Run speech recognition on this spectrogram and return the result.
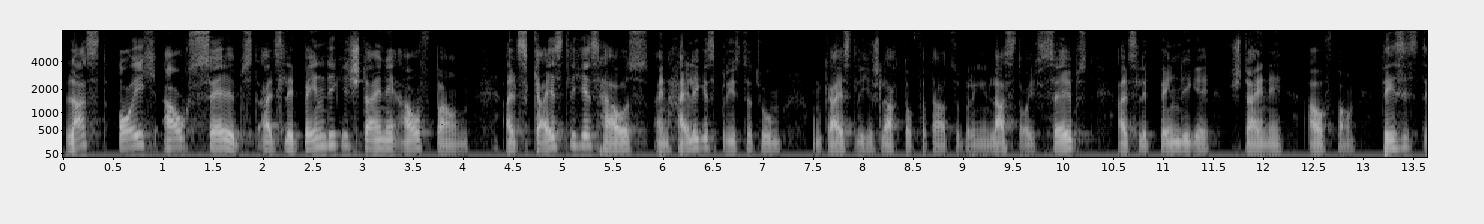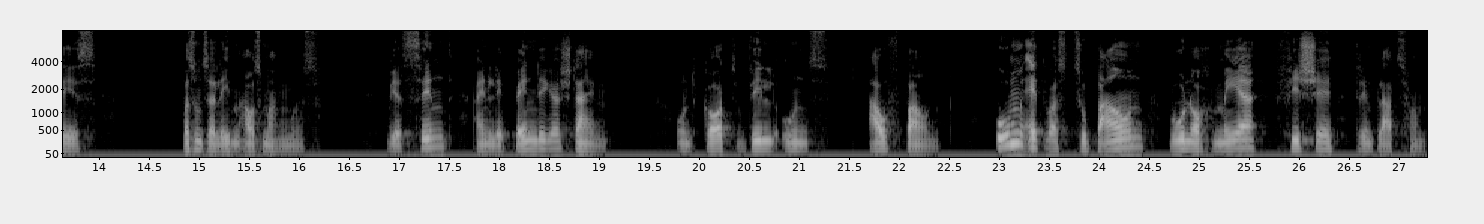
lasst euch auch selbst als lebendige Steine aufbauen, als geistliches Haus, ein heiliges Priestertum, um geistliche Schlachtopfer darzubringen. Lasst euch selbst als lebendige Steine aufbauen. Das ist das, was unser Leben ausmachen muss. Wir sind ein lebendiger Stein und Gott will uns aufbauen, um etwas zu bauen, wo noch mehr Fische drin Platz haben.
